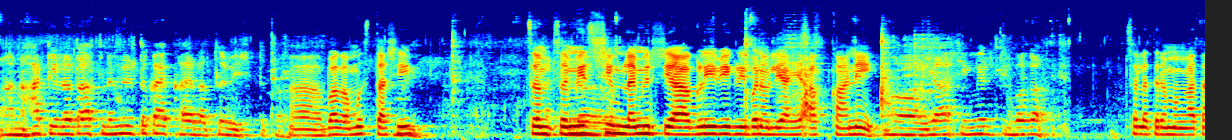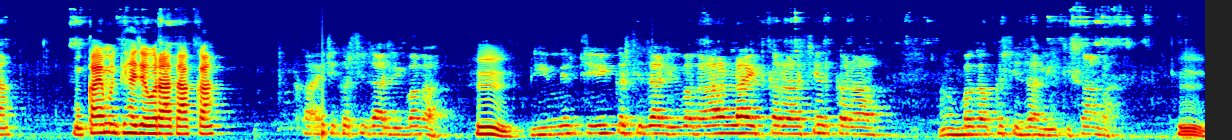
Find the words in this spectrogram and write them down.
आणि हाटीला तर असलं मिळतं काय खायला चविष्ट तर. हा बघा मस्त अशी चमचमीत शिमला मिरची आगळी वेगळी बनवली आहे अक्काने. हा, ही अशी मिरची बघा. चला तर मग आता. मग काय म्हणते ह्याच्यावर आता अक्का? खायची कशी झाली बघा. हम्म. ही मिरची कशी झाली बघा लाइट करा शेअर करा. आणि बघा कशी झाली ती सांगा. हम्म.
